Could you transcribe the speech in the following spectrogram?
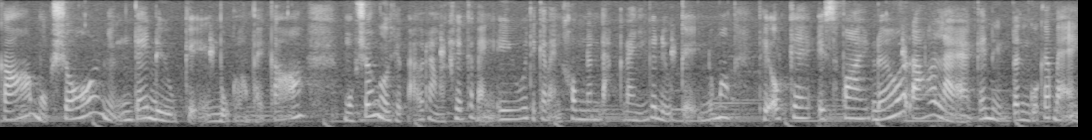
có một số những cái điều kiện buộc lòng phải có. Một số người thì bảo rằng khi các bạn yêu thì các bạn không nên đặt ra những cái điều kiện đúng không? Thì ok it's fine. Nếu đó là cái niềm tin của các bạn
